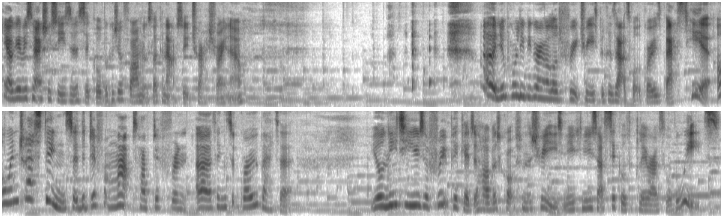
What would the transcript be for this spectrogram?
Here, I'll give you some extra seeds and a sickle because your farm looks like an absolute trash right now. oh, and you'll probably be growing a lot of fruit trees because that's what grows best here. Oh, interesting. So the different maps have different uh, things that grow better. You'll need to use a fruit picker to harvest crops from the trees, and you can use that sickle to clear out all the weeds.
